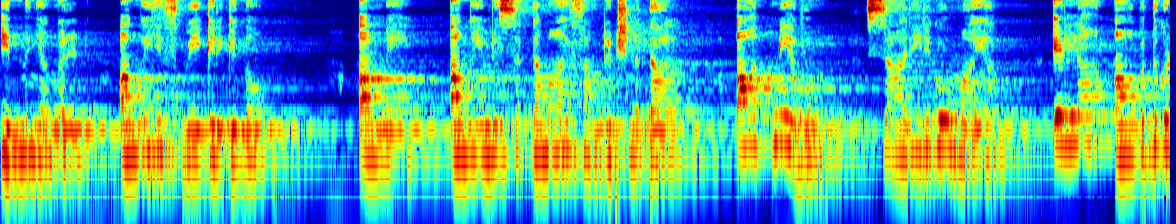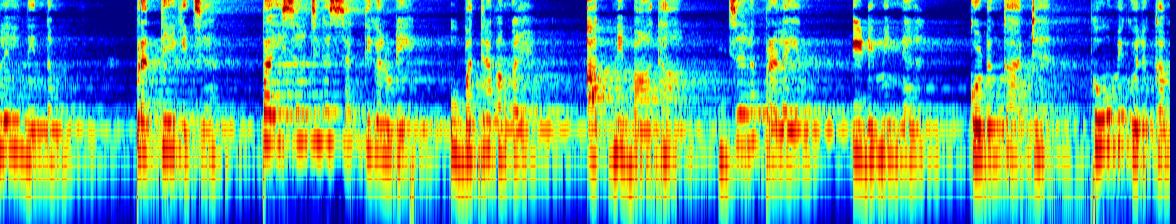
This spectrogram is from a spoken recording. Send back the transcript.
ഇന്ന് ഞങ്ങൾ അങ്ങയെ സ്വീകരിക്കുന്നു. അമ്മേ അങ്ങയുടെ ശക്തമായ സംരക്ഷണത്താൽ ആത്മീയവും ശാരീരികവുമായ എല്ലാ ആപത്തുകളിൽ നിന്നും പ്രത്യേകിച്ച് പൈശാചിക ശക്തികളുടെ ഉപദ്രവങ്ങൾ അഗ്നിബാധ ജലപ്രളയം ഇടിമിന്നൽ കൊടുങ്കാറ്റ് ഭൂമികുലുക്കം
